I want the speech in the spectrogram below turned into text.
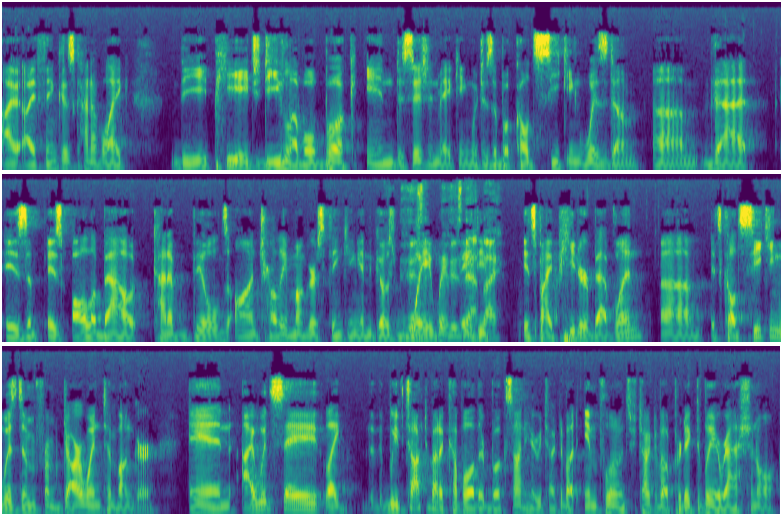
I, I think is kind of like the PhD level book in decision making, which is a book called Seeking Wisdom, um, that is a, is all about kind of builds on Charlie Munger's thinking and goes Who's- way way who's way deep. by? It's by Peter Bevlin. Um, it's called Seeking Wisdom from Darwin to Munger. And I would say, like, we've talked about a couple other books on here. We talked about influence. We talked about predictably irrational.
